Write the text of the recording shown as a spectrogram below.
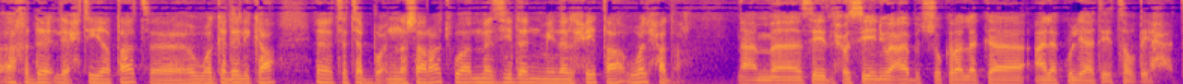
أخذ الاحتياطات آه، وكذلك تتبع النشرات ومزيدا من الحيطة والحذر. نعم سيد الحسين يعابد شكرا لك على كل هذه التوضيحات.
